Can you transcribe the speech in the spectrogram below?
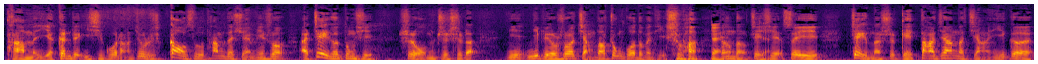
他们也跟着一起鼓掌，就是告诉他们的选民说，哎，这个东西是我们支持的。你你比如说讲到中国的问题是吧？等等这些，所以这个呢是给大家呢讲一个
